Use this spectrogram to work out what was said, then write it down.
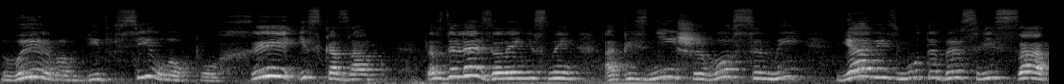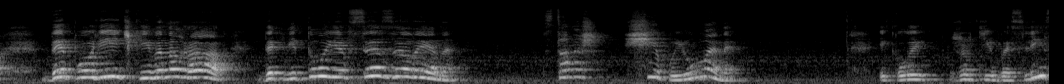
вирвав дід всі лопухи і сказав, та роздивляй зелені сни, а пізніше восени я візьму тебе в свій сад, де порічки і виноград, де квітує все зелене. Станеш щепою у мене. І коли жовтів весь ліс,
